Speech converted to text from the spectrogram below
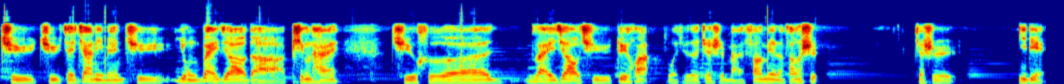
去去在家里面去用外教的平台去和外教去对话，我觉得这是蛮方便的方式。这是一点，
